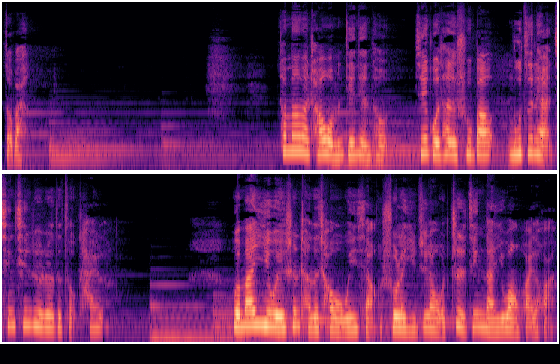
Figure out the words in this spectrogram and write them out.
走吧。”他妈妈朝我们点点头，接过他的书包，母子俩亲亲热热的走开了。我妈意味深长的朝我微笑，说了一句让我至今难以忘怀的话。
